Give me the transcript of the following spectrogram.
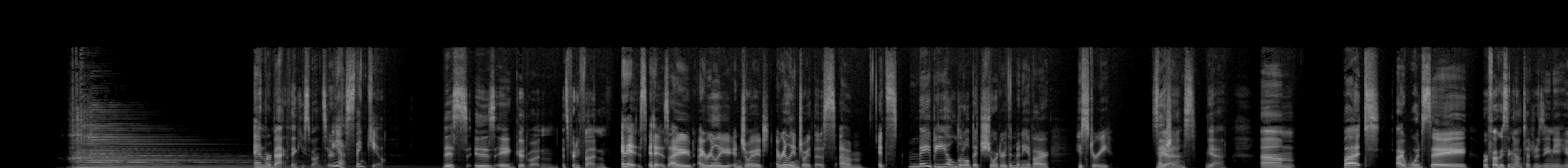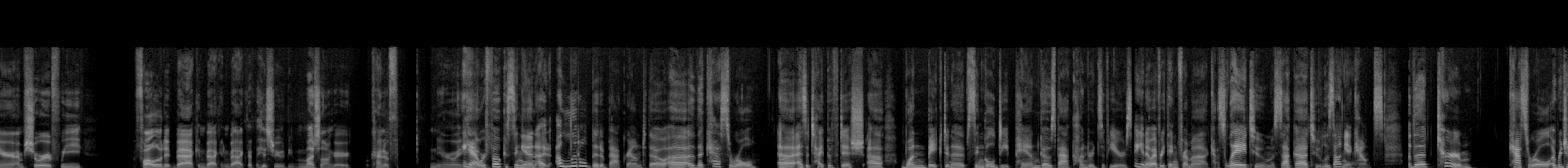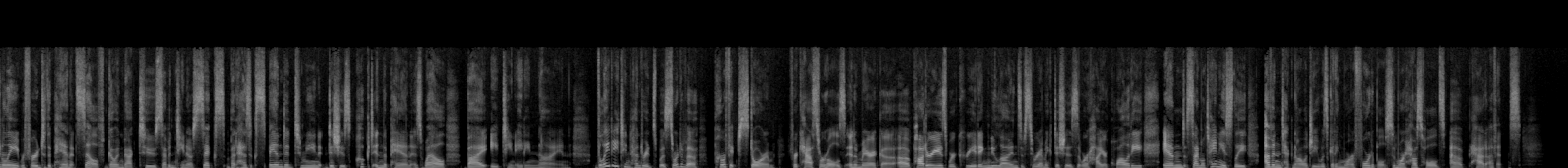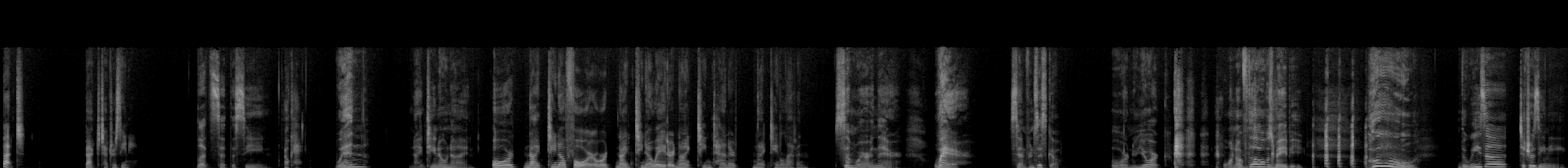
And we're back. Thank you, sponsor. Yes, thank you. This is a good one. It's pretty fun. It is. It is. I I really enjoyed. I really enjoyed this. Um, it's maybe a little bit shorter than many of our history sections. Yeah. yeah. Um, but I would say we're focusing on tetrazzini here. I'm sure if we followed it back and back and back, that the history would be much longer. We're kind of narrowing. Yeah, we're focusing in a, a little bit of background though. Uh, the casserole. Uh, as a type of dish, uh, one baked in a single deep pan goes back hundreds of years. You know, everything from a cassoulet to moussaka to lasagna counts. The term Casserole originally referred to the pan itself, going back to 1706, but has expanded to mean dishes cooked in the pan as well by 1889. The late 1800s was sort of a perfect storm for casseroles in America. Uh, potteries were creating new lines of ceramic dishes that were higher quality, and simultaneously, oven technology was getting more affordable, so more households uh, had ovens. But back to tetrazzini. Let's set the scene. Okay. When? 1909. Or 1904, or 1908, or 1910, or 1911. Somewhere in there. Where? San Francisco. Or New York. One of those, maybe. Who? Luisa Tetrazzini.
